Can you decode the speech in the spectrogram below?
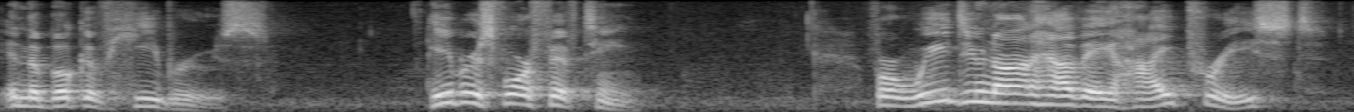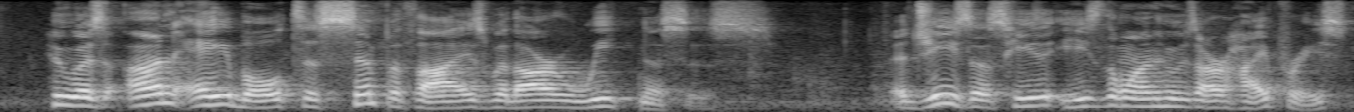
in the book of Hebrews. Hebrews 4:15. For we do not have a high priest who is unable to sympathize with our weaknesses. Uh, Jesus, he, he's the one who's our high priest.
